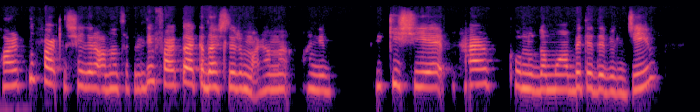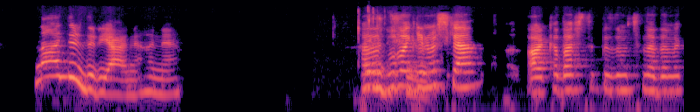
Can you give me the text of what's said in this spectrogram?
farklı farklı şeyleri anlatabildiğim farklı arkadaşlarım var. Ama hani bir kişiye her konuda muhabbet edebileceğim nadirdir yani hani. Öyle buna girmişken arkadaşlık bizim için ne demek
